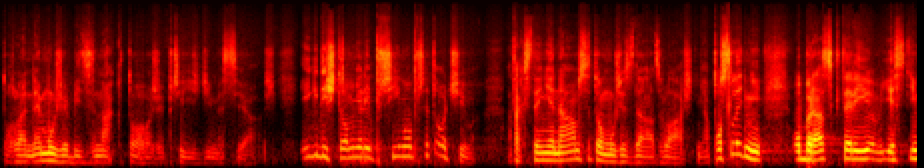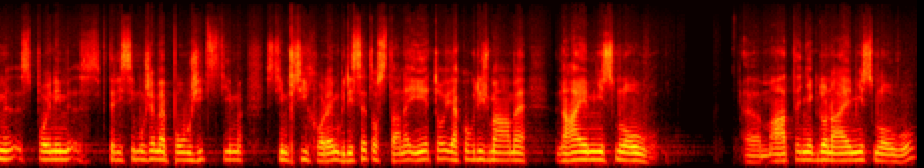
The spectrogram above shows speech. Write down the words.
tohle nemůže být znak toho, že přijíždí Mesiáš. I když to měli přímo před očima. A tak stejně nám se to může zdát zvláštní. A poslední obraz, který je s tím spojený, který si můžeme použít s tím, s tím příchodem, kdy se to stane, je to jako když máme nájemní smlouvu. Eh, máte někdo nájemní smlouvu?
